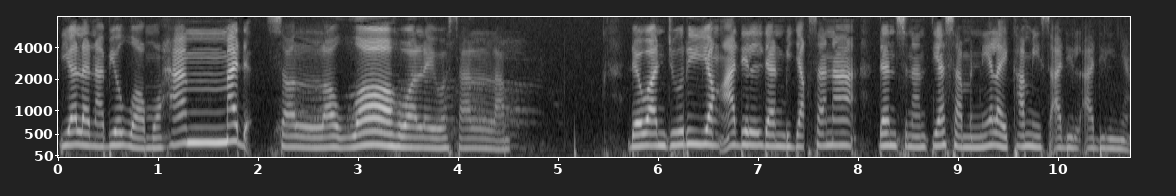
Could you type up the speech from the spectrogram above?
Dialah Nabi Allah Muhammad sallallahu alaihi wasallam. Dewan juri yang adil dan bijaksana dan senantiasa menilai kami seadil-adilnya.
